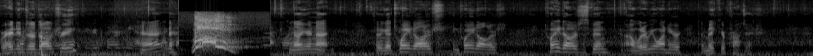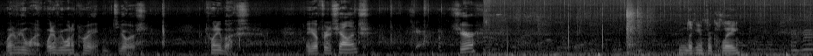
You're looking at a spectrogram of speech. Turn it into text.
We're heading to the Dollar Tree. And boom! No, you're not. So we got twenty dollars and twenty dollars, twenty dollars to spend on whatever you want here to make your project. Whatever you want, whatever you want to create, it's yours. Twenty bucks. Are you up for the challenge? Sure. Sure. I'm looking for clay. Mm-hmm.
